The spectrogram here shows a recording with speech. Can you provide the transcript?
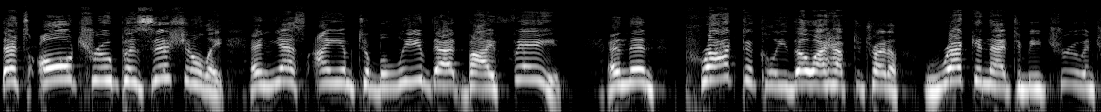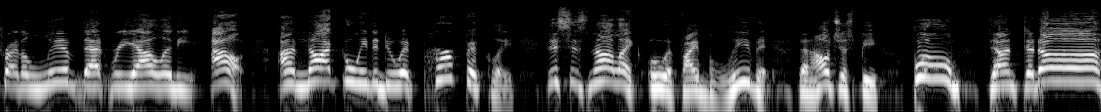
That's all true positionally. And yes, I am to believe that by faith. And then practically, though, I have to try to reckon that to be true and try to live that reality out. I'm not going to do it perfectly. This is not like, oh, if I believe it, then I'll just be boom, dun da da,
